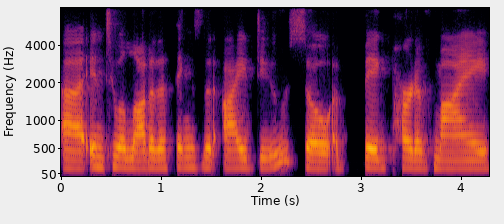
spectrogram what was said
uh, into a lot of the things that I do. So a big part of my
